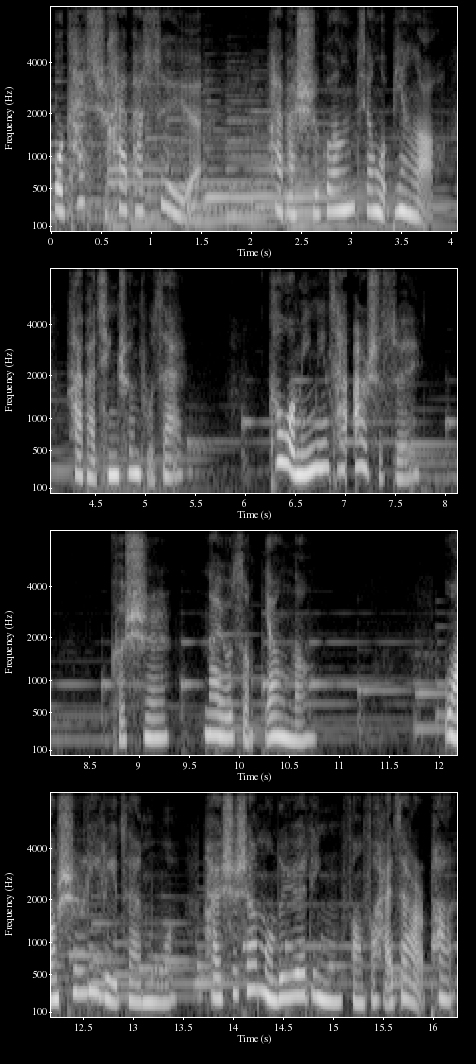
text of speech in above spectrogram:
我开始害怕岁月，害怕时光将我变老，害怕青春不在。可我明明才二十岁，可是那又怎么样呢？往事历历在目。海誓山盟的约定仿佛还在耳畔，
